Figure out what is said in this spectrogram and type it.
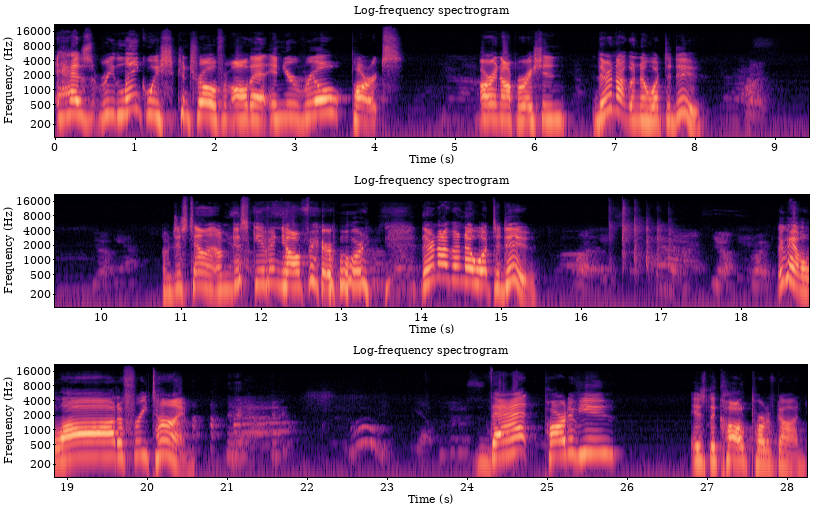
has relinquished control from all that and your real parts are in operation, they're not going to know what to do. Right. Yeah. I'm just telling, I'm just giving y'all fair warning. They're not going to know what to do. Right. Yeah. Right. They're going to have a lot of free time. That part of you is the called part of God.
